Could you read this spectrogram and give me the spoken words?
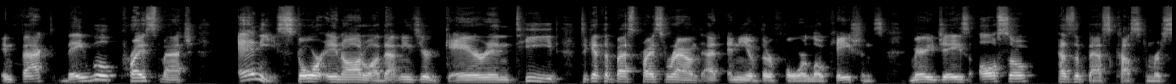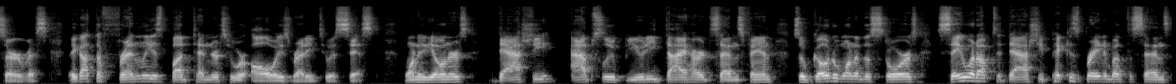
In fact, they will price match any store in Ottawa. That means you're guaranteed to get the best price around at any of their four locations. Mary J's also has the best customer service. They got the friendliest bud tenders who are always ready to assist. One of the owners, Dashy, absolute beauty, diehard Sens fan. So go to one of the stores, say what up to Dashy, pick his brain about the Sens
